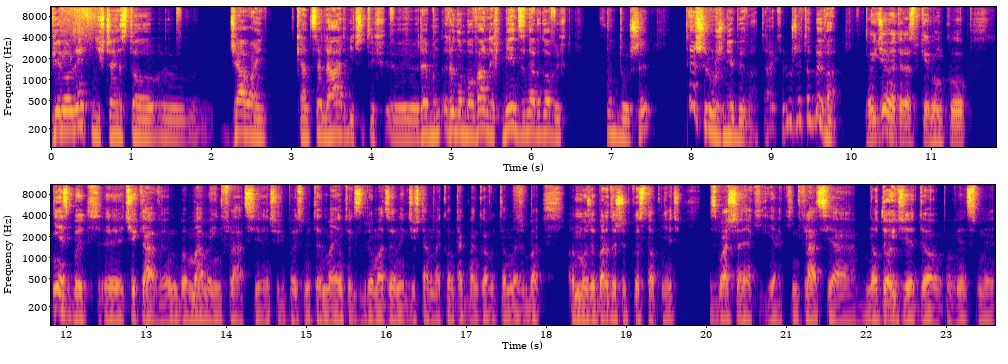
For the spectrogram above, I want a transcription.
wieloletnich często działań kancelarii, czy tych renomowanych międzynarodowych funduszy, też różnie bywa, tak? Różnie to bywa. No idziemy teraz w kierunku niezbyt y, ciekawym, bo mamy inflację, czyli powiedzmy ten majątek zgromadzony gdzieś tam na kontach bankowych, to on może, bardzo szybko stopnieć, zwłaszcza jak, jak inflacja no, dojdzie do powiedzmy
